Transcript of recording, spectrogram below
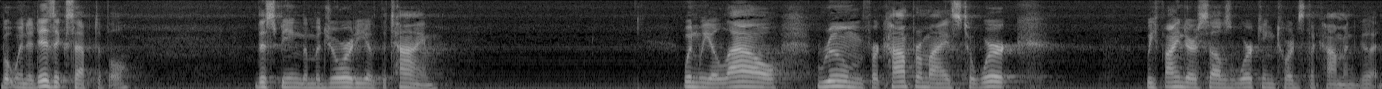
But when it is acceptable, this being the majority of the time, when we allow room for compromise to work, we find ourselves working towards the common good.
